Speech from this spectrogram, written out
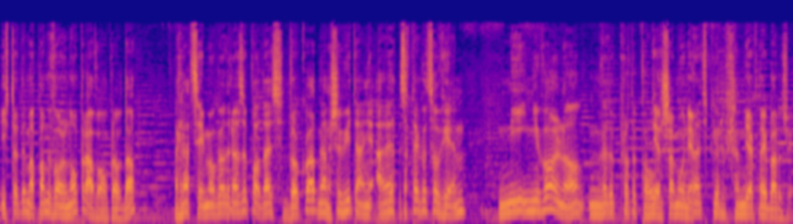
i wtedy ma pan wolną prawą, prawda? Rację mogę od razu podać Dokładnie. na przywitanie, ale z tego co wiem, mi nie wolno według protokołu Pierwszemu nie. dać pierwszemu. Jak najbardziej.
